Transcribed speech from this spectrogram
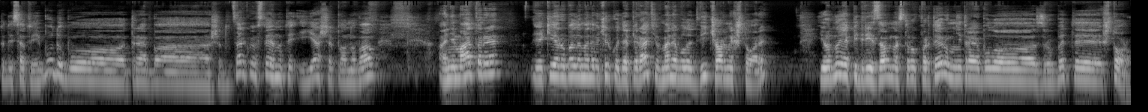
До 10-ї буду, бо треба ще до церкви встигнути. І я ще планував аніматори, які робили мене вечірку для піратів. В мене були дві чорних штори. І одну я підрізав на стару квартиру. Мені треба було зробити штору.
